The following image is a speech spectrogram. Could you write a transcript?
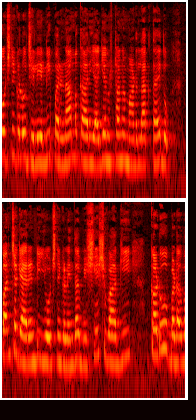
ಯೋಜನೆಗಳು ಜಿಲ್ಲೆಯಲ್ಲಿ ಪರಿಣಾಮಕಾರಿಯಾಗಿ ಅನುಷ್ಠಾನ ಮಾಡಲಾಗ್ತಾ ಇದ್ದು, ಪಂಚ ಗ್ಯಾರಂಟಿ ಯೋಜನೆಗಳಿಂದ ವಿಶೇಷವಾಗಿ ಕಡು ಬಡವ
